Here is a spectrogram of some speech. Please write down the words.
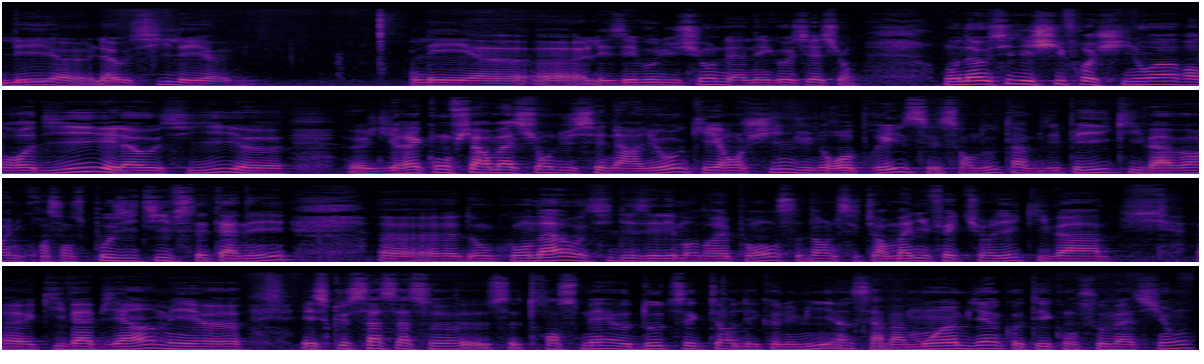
les euh, là aussi les les, euh, euh, les, évolutions de la négociation. On a aussi des chiffres chinois vendredi, et là aussi, euh, je dirais, confirmation du scénario qui est en Chine d'une reprise. C'est sans doute un des pays qui va avoir une croissance positive cette année. donc on a aussi des éléments de réponse dans le secteur manufacturier qui va, qui va bien, mais est-ce que ça, ça se, se transmet à d'autres secteurs de l'économie hein? Ça va moins bien côté consommation,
